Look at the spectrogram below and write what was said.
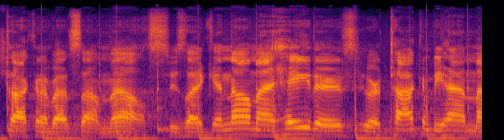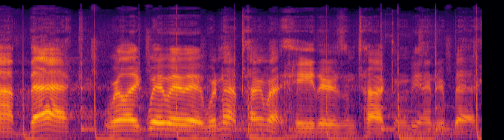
talking about something else. She's like, and all my haters who are talking behind my back. We're like, wait, wait, wait. We're not talking about haters and talking behind your back.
